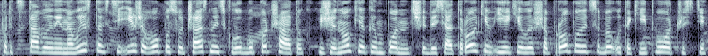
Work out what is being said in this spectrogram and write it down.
Представлений на виставці і живопис учасниць клубу Початок жінок, яким понад 60 років і які лише пробують себе у такій творчості.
